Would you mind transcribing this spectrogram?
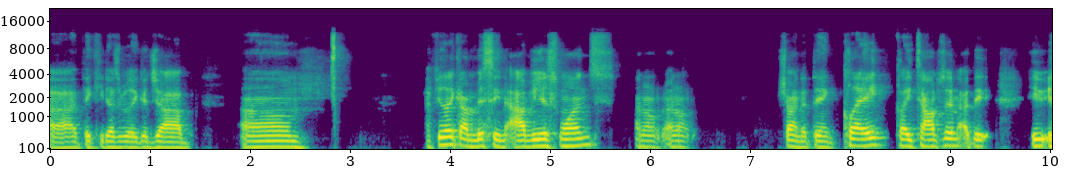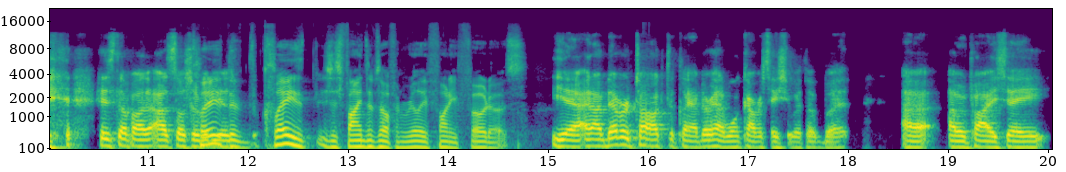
Uh, I think he does a really good job. Um, I feel like I'm missing obvious ones. I don't. I don't. Trying to think. Klay, Klay Thompson. I think he his stuff on, on social Klay, media. the, Klay just finds himself in really funny photos. Yeah, and I've never talked to Klay. I've never had one conversation with him, but uh, I would probably say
